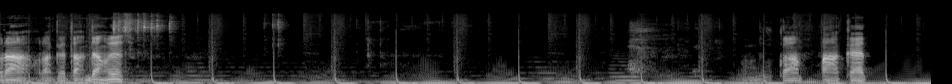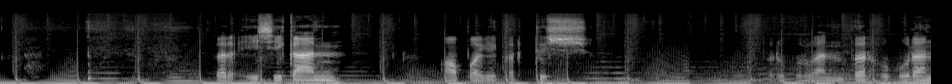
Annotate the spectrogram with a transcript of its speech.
Ora, orang kita ndang wes. Membuka paket berisikan apa ini kardus berukuran berukuran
